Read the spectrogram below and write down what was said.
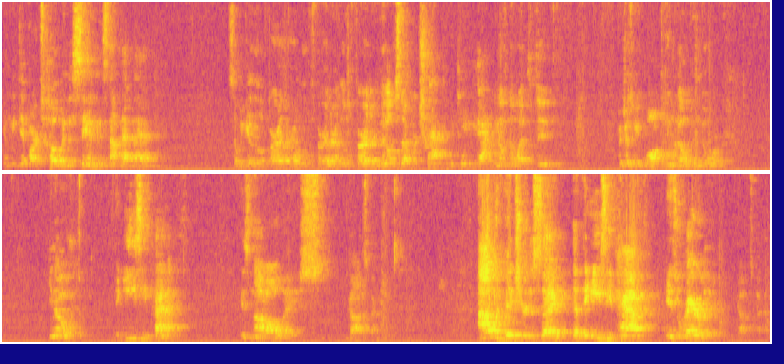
And we dip our toe into sin, and it's not that bad. So we get a little further, a little further, a little further, and then all of a sudden we're trapped and we can't get out. We don't know what to do because we walked through an open door. You know, the easy path is not always God's path. I would venture to say that the easy path is rarely God's path.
